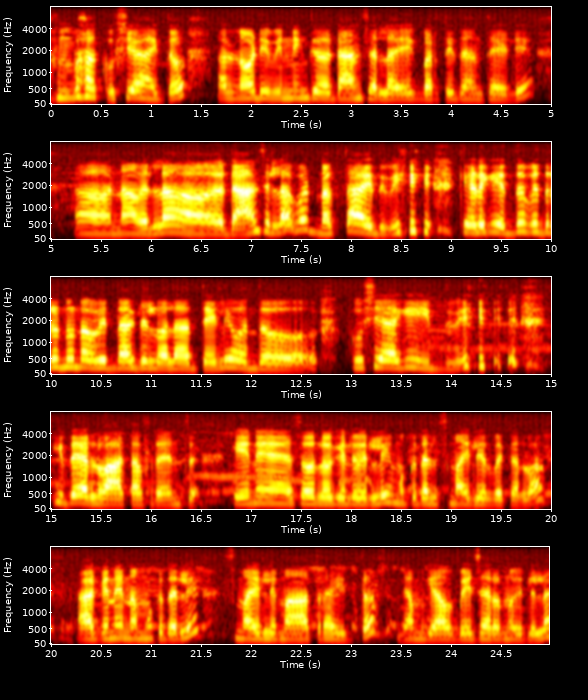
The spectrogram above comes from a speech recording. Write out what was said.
ತುಂಬ ಖುಷಿ ಆಯಿತು. ಅಲ್ಲಿ ನೋಡಿ ವಿನ್ನಿಂಗ್ ಡ್ಯಾನ್ಸ್ ಎಲ್ಲ ಹೇಗೆ ಬರ್ತಿದೆ ಅಂತ ಹೇಳಿ. ನಾವೆಲ್ಲ ಡ್ಯಾನ್ಸ್ ಇಲ್ಲ ಬಟ್ ನಗ್ತಾ ಇದ್ವಿ. ಕೆಳಗೆ ಎದ್ದು ಬಿದ್ರೂ ನಾವು ವಿನ್ ಆಗಲಿಲ್ವಲ್ಲ ಅಂತೇಳಿ ಒಂದು ಖುಷಿಯಾಗಿ ಇದ್ವಿ. ಇದೆ ಅಲ್ವಾ ಆಟ, ಫ್ರೆಂಡ್ಸ್? ಏನೇ ಸೋಲು ಗೆಲುವು ಇರಲಿ, ಮುಖದಲ್ಲಿ ಸ್ಮೈಲ್ ಇರಬೇಕಲ್ವ? ಹಾಗೆಯೇ ನಮ್ಮ ಮುಖದಲ್ಲಿ ಸ್ಮೈಲ್ ಮಾತ್ರ ಇತ್ತು. ನಮ್ಗೆ ಯಾವ ಬೇಜಾರೂ ಇರಲಿಲ್ಲ.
